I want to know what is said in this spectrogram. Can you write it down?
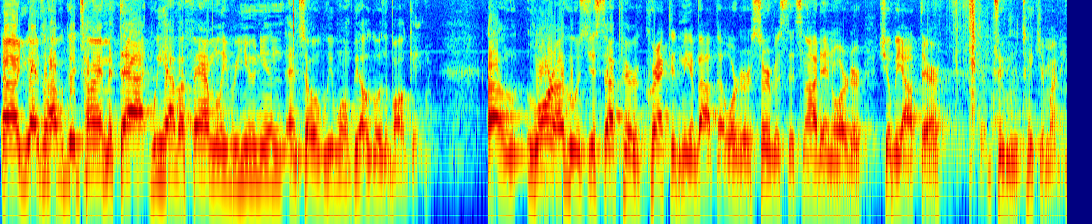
Uh, you guys will have a good time at that. We have a family reunion, and so we won't be able to go to the ball game. Uh, Laura, who was just up here, corrected me about the order of service that's not in order. She'll be out there to take your money.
